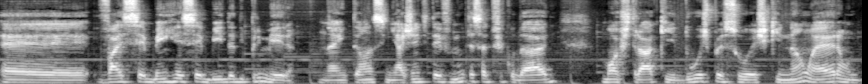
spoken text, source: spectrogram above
é, vai ser bem recebida de primeira. Né? Então, assim, a gente teve muita essa dificuldade mostrar que duas pessoas que não eram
